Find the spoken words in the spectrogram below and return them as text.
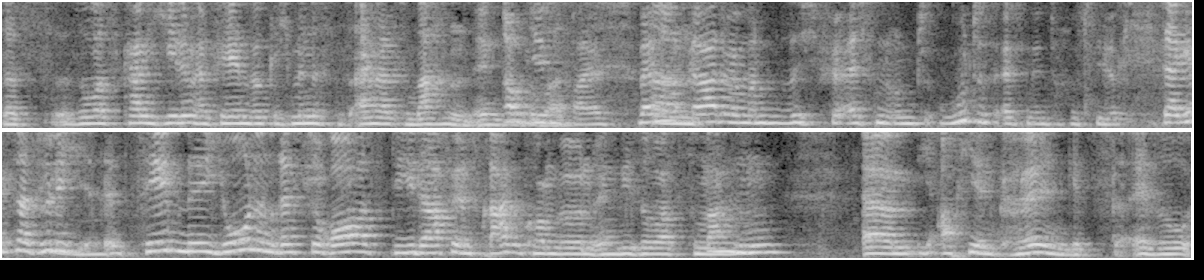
Das, sowas kann ich jedem empfehlen, wirklich mindestens einmal zu machen. Irgendwie Auf sowas. jeden Fall. Wenn man, ähm, gerade wenn man sich für Essen und gutes Essen interessiert. Da gibt es natürlich mhm. 10 Millionen Restaurants, die dafür in Frage kommen würden, irgendwie sowas zu machen. Mhm. Ähm, auch hier in Köln gibt es, also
